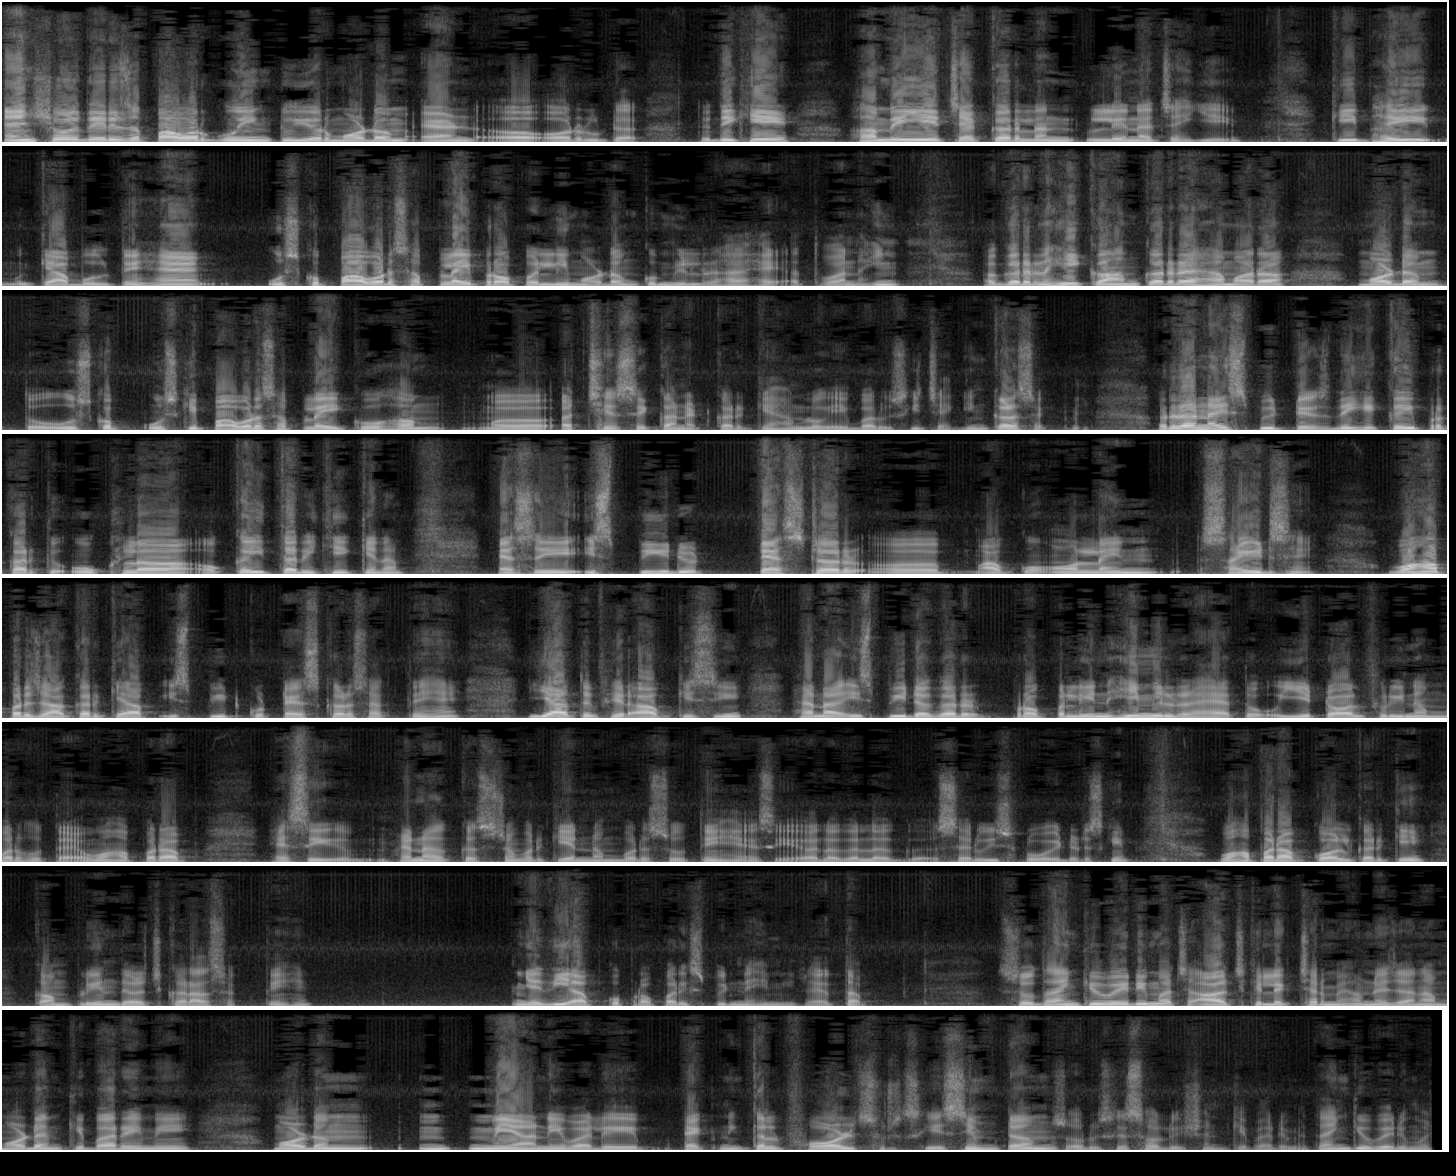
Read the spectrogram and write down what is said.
Ensure there is a power going to your modem and or router तो देखिए, हमें ये चेक कर लेना चाहिए कि भाई, क्या बोलते हैं, उसको पावर सप्लाई प्रॉपरली मॉडम को मिल रहा है अथवा नहीं। अगर नहीं काम कर रहा है हमारा मॉडम तो उसको, उसकी पावर सप्लाई को हम अच्छे से कनेक्ट करके हम लोग एक बार उसकी चेकिंग कर सकते हैं। रन स्पीड टेस्ट देखिए, कई प्रकार के ओखला और कई तरीके के ना, ऐसे स्पीड टेस्टर आपको ऑनलाइन साइट्स हैं, वहाँ पर जा कर के आप स्पीड को टेस्ट कर सकते हैं, या तो फिर आप किसी, है ना, स्पीड अगर प्रॉपरली नहीं मिल रहा है तो ये टोल फ्री नंबर होता है, वहाँ पर आप ऐसे, है ना, कस्टमर केयर नंबर्स होते हैं, ऐसे अलग अलग सर्विस प्रोवाइडर्स के, वहाँ पर आप कॉल करके कंप्लेन दर्ज करा सकते हैं, यदि आपको प्रॉपर स्पीड नहीं मिल रहा है, तब। So thank you very much आज के लेक्चर में हमने जाना मॉडर्म के बारे में। मॉडर्म में आने वाले टेक्निकल फॉल्ट्स उसके सिम्टम्स और उसके सॉल्यूशन के बारे में। Thank you very much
